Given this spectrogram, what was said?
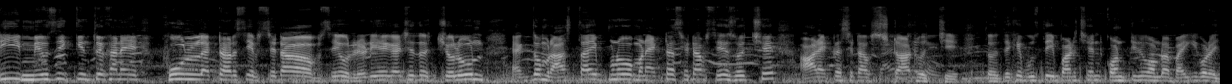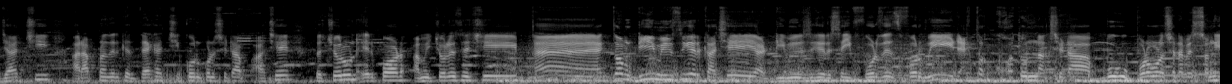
ডি মিউজিক কিন্তু এখানে ফুল একটা সেপ সেট আপ সেও রেডি হয়ে গেছে, তো চলুন একদম রাস্তায় পুরো মানে একটা সেট আপ শেষ হচ্ছে আর একটা সেট আপ স্টার্ট হচ্ছে। তো দেখে বুঝতেই পারছেন কন্টিনিউ আমরা বাইকে করে যাচ্ছি আর আপনাদেরকে দেখাচ্ছি কোন কোন সেট আপ আছে। তো চলুন এরপর আমি চলে এসেছি। হ্যাঁ একদম ডি মিউজিকের কাছে আর ডি মিউজিকের সেই ফোর বেস ফোর মিট একদম খতরনাক সেটা বহু বড় বড় সেটআপের সঙ্গে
